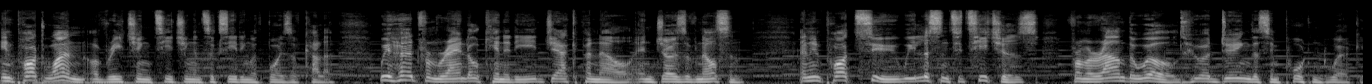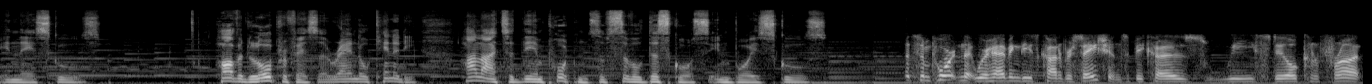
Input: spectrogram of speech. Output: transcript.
In part one of Reaching, Teaching, and Succeeding with Boys of Color, we heard from Randall Kennedy, Jack Pennell, and Joseph Nelson. And in part two, we listened to teachers from around the world who are doing this important work in their schools. Harvard Law professor Randall Kennedy highlighted the importance of civil discourse in boys' schools. It's important that we're having these conversations because we still confront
